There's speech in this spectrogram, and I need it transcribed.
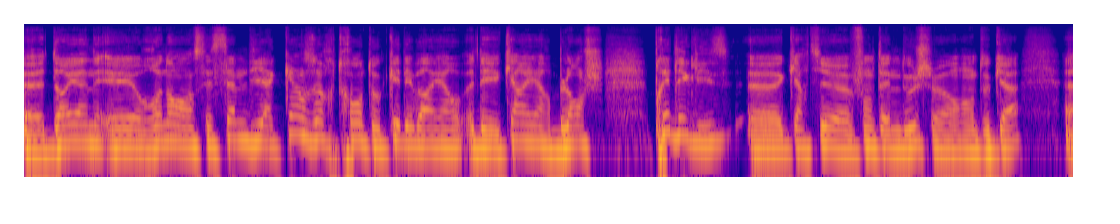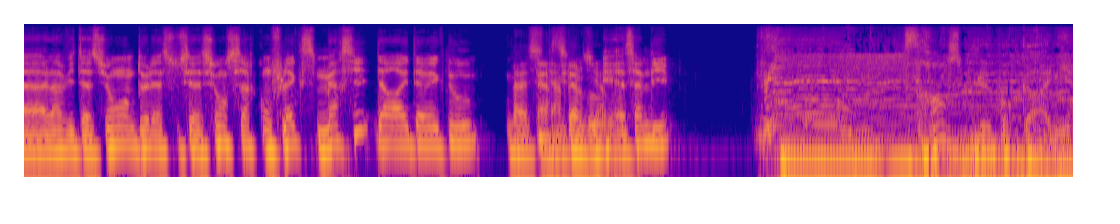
Euh, Dorian et Ronan, hein, c'est samedi à 15h30 au quai des, barrières, des Carrières Blanches, près de l'église, euh, quartier euh, Fontaine-Douche, euh, en tout cas, euh, à l'invitation de l'association Circonflexe. Merci d'avoir été avec nous Bah, Merci un à vous. et à samedi. France Bleu Bourgogne.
